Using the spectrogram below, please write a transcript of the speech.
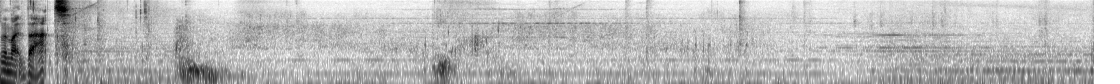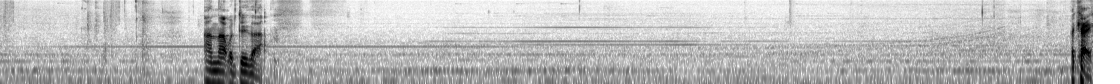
Something like that. And that would do that. Okay,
